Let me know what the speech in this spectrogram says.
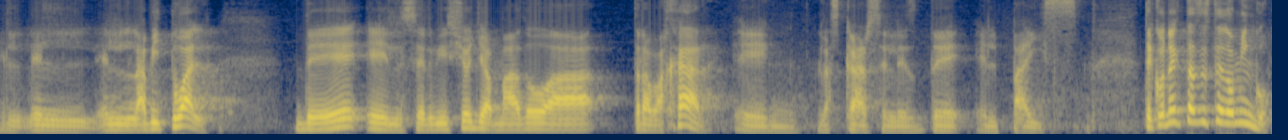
el- el- el habitual del servicio llamado a trabajar en las cárceles del país. ¿Te conectas este domingo?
